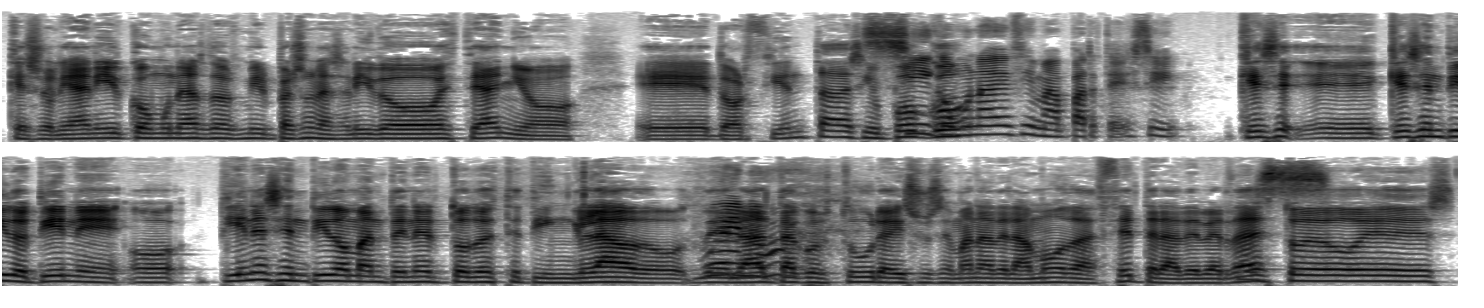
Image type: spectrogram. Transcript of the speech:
que solían ir como unas 2.000 personas, han ido este año eh, 200 y poco. Sí, como una décima parte, sí. ¿Qué, se- eh, ¿Qué sentido tiene o tiene sentido mantener todo este tinglado de Bueno. la alta costura y su semana de la moda, etcétera? ¿De verdad Pues- esto es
